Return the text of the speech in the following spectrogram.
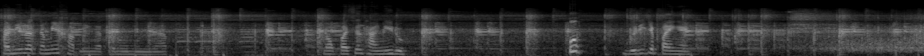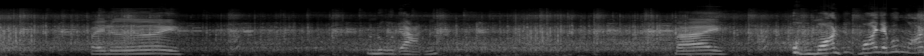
คราวนี้เราจะไม่ขับเองอัตโนมือนะครับลองไปเส้นทางนี้ดูปุ๊บดูที่จะไปไง ไปเลย มันดูอุดอาดนะ ไปโอ้หมอนหมอนอย่าเพิ่งหมอน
